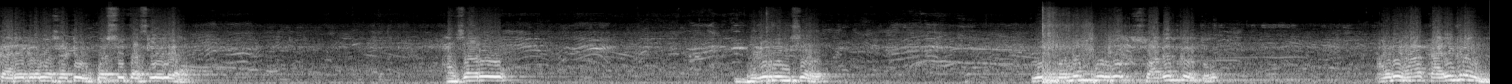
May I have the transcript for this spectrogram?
कार्यक्रमासाठी उपस्थित असलेल्या हजारो भगिनींचं मी मनपूर्वक स्वागत करतो. आणि हा कार्यक्रम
